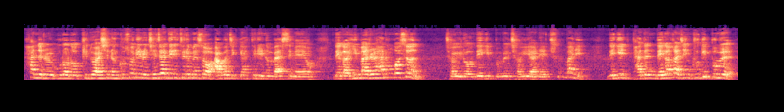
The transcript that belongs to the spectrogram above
하늘을 우러러 기도하시는 그 소리를 제자들이 들으면서 아버지께 드리는 말씀이에요. 내가 이 말을 하는 것은 저희로 내 기쁨을 저희 안에 충만히 내게 받은 내가 가진 그 기쁨을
